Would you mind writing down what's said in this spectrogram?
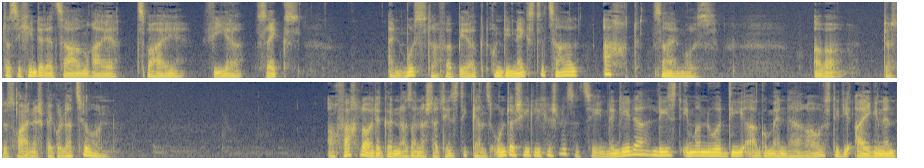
dass sich hinter der Zahlenreihe 2, 4, 6 ein Muster verbirgt und die nächste Zahl 8 sein muss. Aber das ist reine Spekulation. Auch Fachleute können aus einer Statistik ganz unterschiedliche Schlüsse ziehen, denn jeder liest immer nur die Argumente heraus, die die eigenen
